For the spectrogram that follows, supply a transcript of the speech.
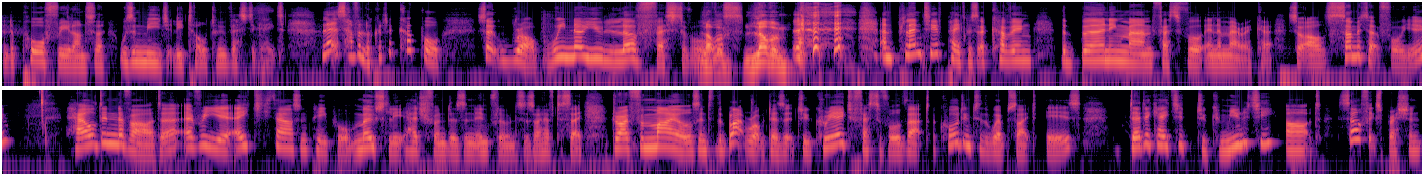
and a poor freelancer was immediately told to investigate. Let's have a look at a couple. So, Rob, we know you love festivals. Love them. Love them. And plenty of papers are covering the Burning Man Festival in America. So I'll sum it up for you. Held in Nevada, every year 80,000 people, mostly hedge funders and influencers, I have to say, drive for miles into the Black Rock Desert to create a festival that, according to the website, is dedicated to community, art, self expression,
